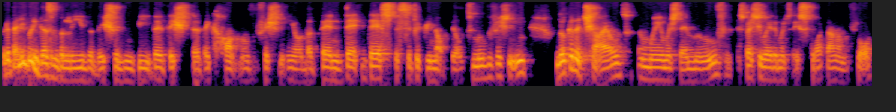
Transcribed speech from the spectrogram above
But if anybody doesn't believe that they shouldn't be, that they, sh- that they can't move efficiently or that then they, they're specifically not built to move efficiently, look at a child and way in which they move, especially the way in which they squat down on the floor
